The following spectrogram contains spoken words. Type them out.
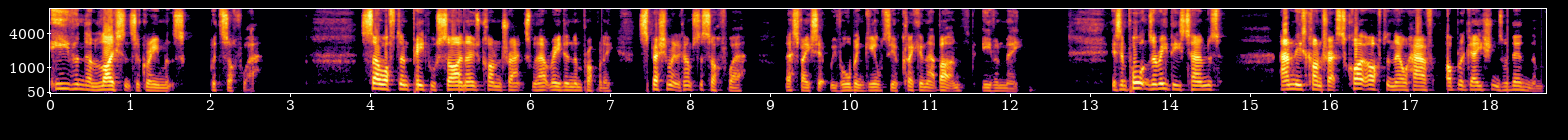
even the license agreements with software. So often people sign those contracts without reading them properly, especially when it comes to software. Let's face it, we've all been guilty of clicking that button, even me. It's important to read these terms and these contracts. Quite often, they'll have obligations within them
